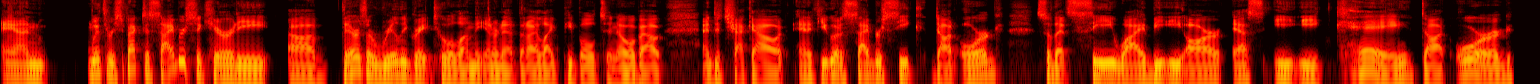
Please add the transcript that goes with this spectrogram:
And with respect to cybersecurity, uh, there's a really great tool on the internet that I like people to know about and to check out. And if you go to cyberseek.org, so that's C Y B E R S E E K.org,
